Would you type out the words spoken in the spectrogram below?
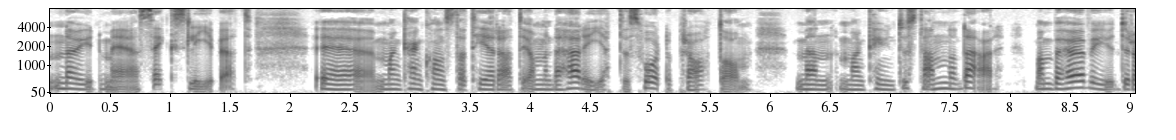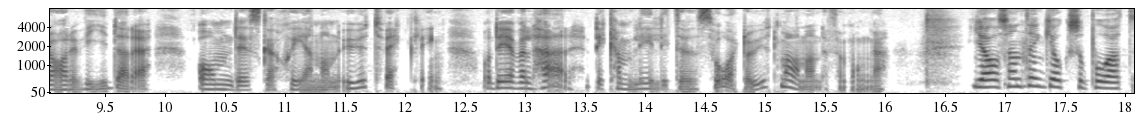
nöjd med sexlivet, eh, man kan konstatera att ja, men det här är jättesvårt att prata om, men man kan ju inte stanna där. Man behöver ju dra det vidare om det ska ske någon utveckling. Och det är väl här det kan bli lite svårt och utmanande för många. Ja, och sen tänker jag också på att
